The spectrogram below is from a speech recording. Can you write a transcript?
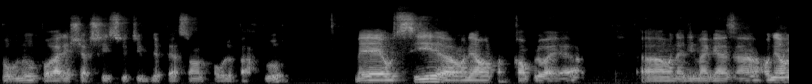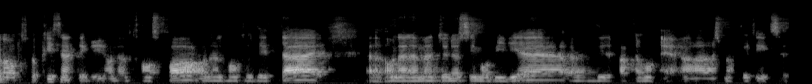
pour nous pour aller chercher ce type de personnes pour le parcours. Mais aussi, euh, on est en tant qu'employeur, euh, on a des magasins, on est en entreprise intégrée, on a le transport, on a le vente au détail, euh, on a la maintenance immobilière, euh, les départements RH, marketing, etc.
